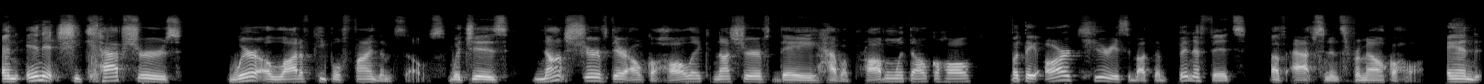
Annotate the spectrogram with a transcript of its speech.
And in it, she captures where a lot of people find themselves, which is not sure if they're alcoholic, not sure if they have a problem with alcohol, but they are curious about the benefits of abstinence from alcohol. And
